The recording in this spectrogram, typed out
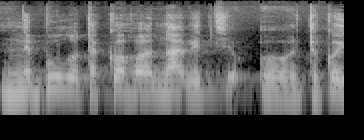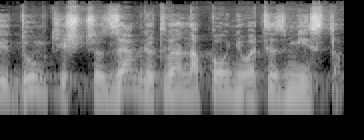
Не було такого навіть о, такої думки, що землю треба наповнювати змістом.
